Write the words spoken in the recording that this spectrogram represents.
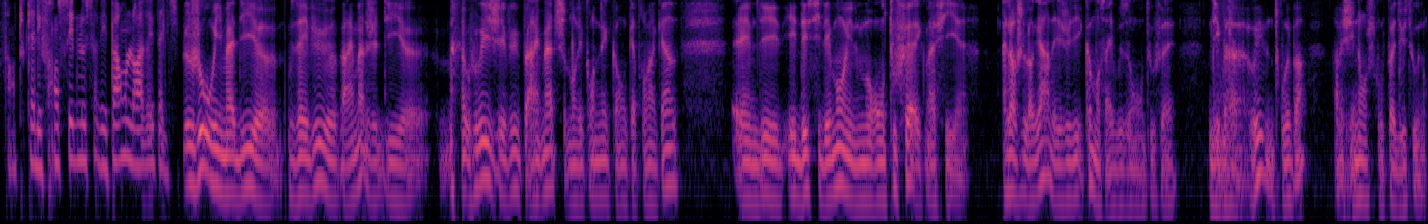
Enfin, en tout cas, les Français ne le savaient pas, on ne leur avait pas dit. Le jour où il m'a dit euh, Vous avez vu euh, Paris Match? J'ai dit euh, Oui, j'ai vu Paris Match dans les contenus qu'en 95. Et il me dit Et décidément, ils m'auront tout fait avec ma fille. Alors je le regarde et je lui dis Comment ça, ils vous auront tout fait? Il me dit Bah oui, vous ne trouvez pas? Ah, Je dis Non, je trouve pas du tout, non.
